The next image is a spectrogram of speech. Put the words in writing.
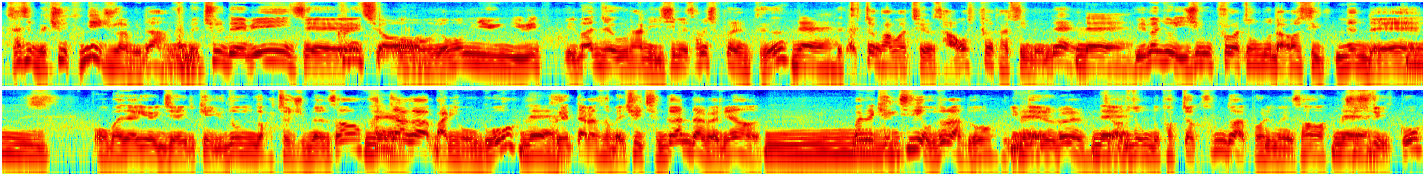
사실 매출이 굉장히 중요합니다. 그러니까 음. 매출 대비 이제 그렇죠. 어, 영업 이익률이 일반적으로 한 20에서 30% 네. 특정 가마처럼 4, 50%갈 수 있는데 네. 일반적으로 25% 정도 나갈 수 있는데 음. 어, 만약에 이제 이렇게 유동인도 받쳐주면서 네. 환자가 많이 오고 네. 그에 따라서 매출이 증가한다 그러면 음. 만약 갱신이 오더라도 임대료를 네. 이제 네. 어느 정도 법적 험도 버리면서 네. 줄 수도 있고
